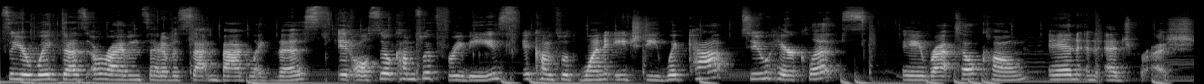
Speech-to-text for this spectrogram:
So your wig does arrive inside of a satin bag like this. It also comes with freebies. It comes with one HD wig cap, two hair clips, a rat tail comb, and an edge brush.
